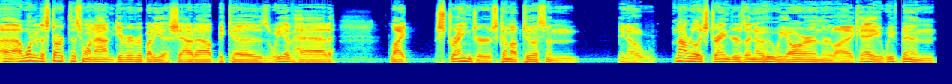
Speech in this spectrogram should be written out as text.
I wanted to start this one out and give everybody a shout out because we have had like strangers come up to us and, you know, not really strangers. They know who we are and they're like, Hey, we've been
